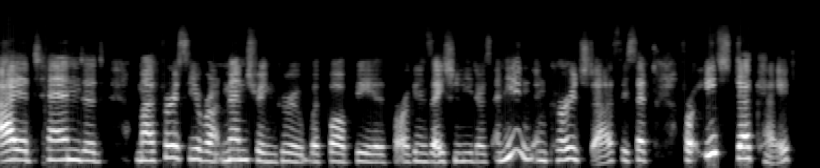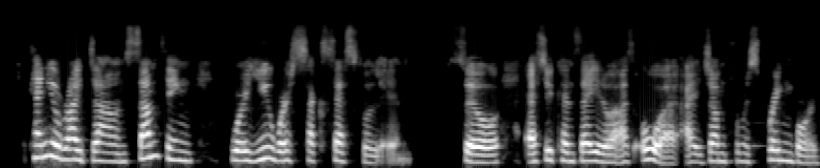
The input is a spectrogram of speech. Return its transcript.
I attended my first year round mentoring group with Bob Biehl for organization leaders, and he encouraged us. He said, for each decade, can you write down something where you were successful in? So as you can say, you know, as oh, I, I, jumped from a springboard,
